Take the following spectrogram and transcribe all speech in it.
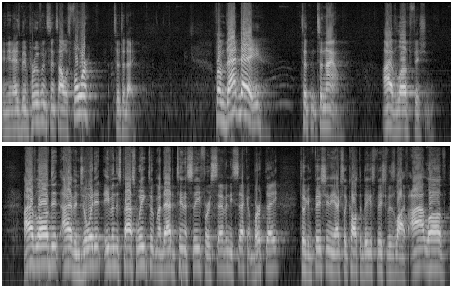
And it has been proven since I was four to today. From that day to, to now, I have loved fishing. I have loved it. I have enjoyed it. Even this past week, took my dad to Tennessee for his 72nd birthday. Took him fishing. He actually caught the biggest fish of his life. I love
